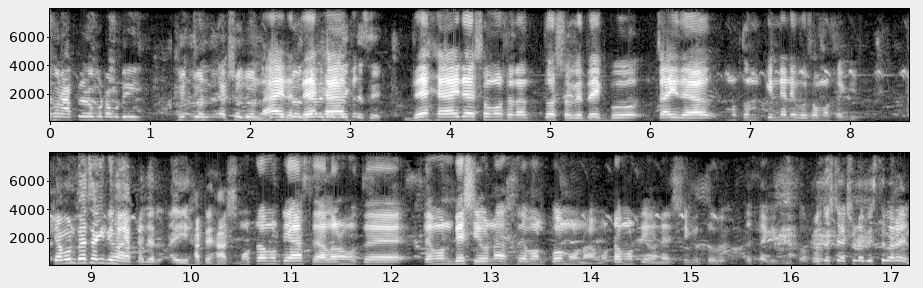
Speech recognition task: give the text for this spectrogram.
এখন আপনারও মোটামুটি বিশ জন একশো জন না এটা দেখা দেখা এটা সমস্যা না দর্শকে দেখব চাহিদা নতুন কিনে নিবো সমস্যা কি? কেমন বেচা কিনি হয় আপনাদের এই হাটে হাঁস? মোটামুটি আছে আল্লাহর মধ্যে তেমন বেশিও না তেমন কমও না মোটামুটি অনেক সীমিত বেচা কিনি করব। পঞ্চাশটা একশোটা বেচতে পারেন?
